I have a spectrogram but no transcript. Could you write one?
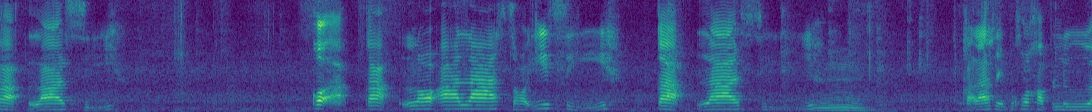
กะลาสี กะกะลออาลาสออีสี กะลาสีอืมกะลาสีเป็นคนขับเรือ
